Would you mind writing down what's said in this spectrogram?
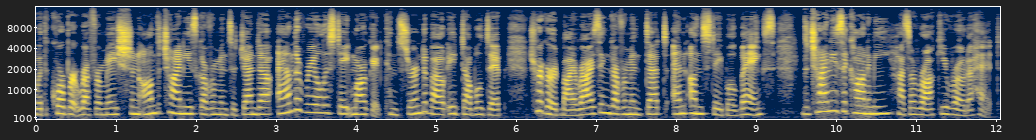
With corporate reformation on the Chinese government's agenda and the real estate market concerned about a double dip triggered by rising government debt and unstable banks, the Chinese economy has a rocky road ahead.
